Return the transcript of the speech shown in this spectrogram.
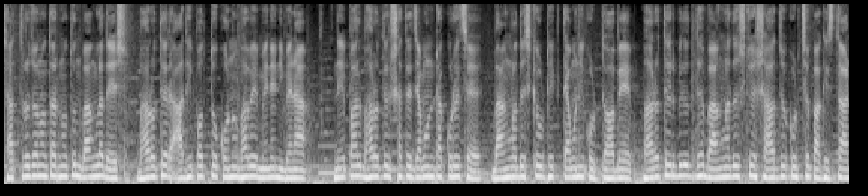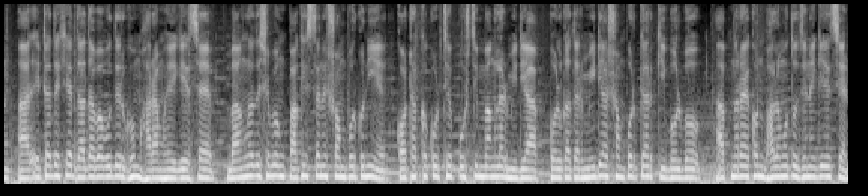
ছাত্র জনতার নতুন বাংলাদেশ ভারতের আধিপত্য কোনোভাবে মেনে নিবে না। নেপাল ভারতের সাথে যেমনটা করেছে, বাংলাদেশকেও ঠিক তেমনই করতে হবে। ভারতের বিরুদ্ধে বাংলাদেশকে সাহায্য করছে পাকিস্তান, আর এটা দেখে দাদাবাবুদের ঘুম হারাম হয়ে গিয়েছে। বাংলাদেশ এবং পাকিস্তানের সম্পর্ক নিয়ে কটাক্ষ করছে পশ্চিম বাংলার মিডিয়া। কলকাতার মিডিয়া সম্পর্কে আর কি বলব? আপনারা এখন ভালো মতো জেনে গিয়েছেন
